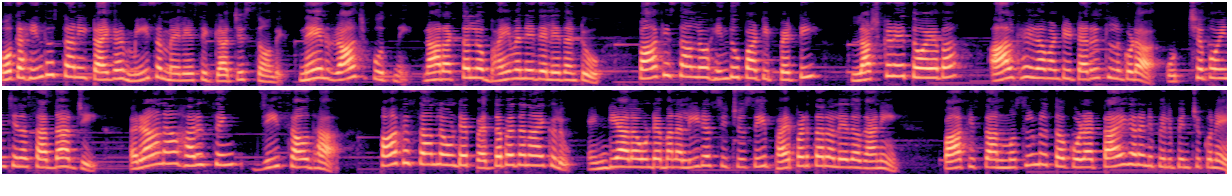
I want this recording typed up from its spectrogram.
ఒక హిందుస్థానీ టైగర్ మీసం మేలేసి గర్జిస్తోంది. నేను రాజ్పూత్ని నా రక్తంలో భయం అనేదే లేదంటూ పాకిస్తాన్లో హిందూ పార్టీ పెట్టి లష్కరే తోయబా ఖైదా వంటి టెర్రరిస్టులను కూడా ఉచ్చపోయించిన సర్దార్జీ రాణా హరి సింగ్ జీ సౌధా. పాకిస్తాన్లో ఉండే పెద్ద పెద్ద నాయకులు ఇండియాలో ఉండే మన లీడర్స్ని చూసి భయపడతారో లేదో కానీ పాకిస్తాన్ ముస్లింలతో కూడా టైగర్ అని పిలిపించుకునే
